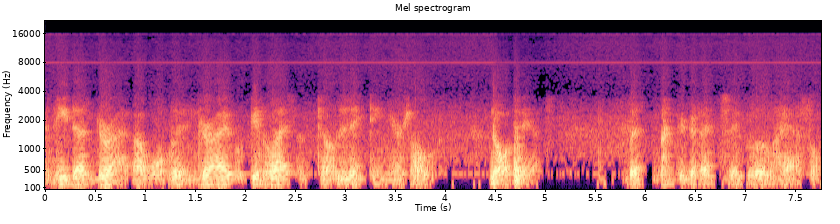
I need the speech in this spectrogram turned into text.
and he doesn't drive. I won't let him drive or get a license until he's 18 years old. No offense, but I figured I'd save a little hassle.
